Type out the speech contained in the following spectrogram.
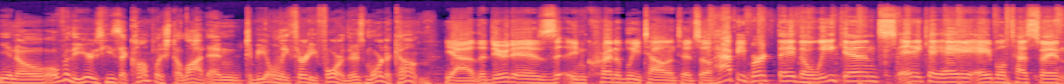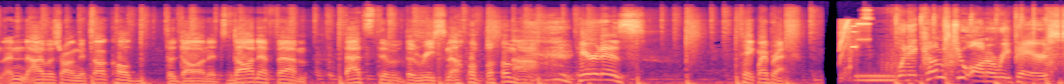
You know, over the years, he's accomplished a lot. And to be only 34, there's more to come. Yeah, the dude is incredibly talented. So happy birthday, The Weeknd, aka Abel Tesfaye. And I was wrong. It's not called The Dawn. It's Dawn FM. That's the the recent album. Here it is. Take my breath. When it comes to auto repairs,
